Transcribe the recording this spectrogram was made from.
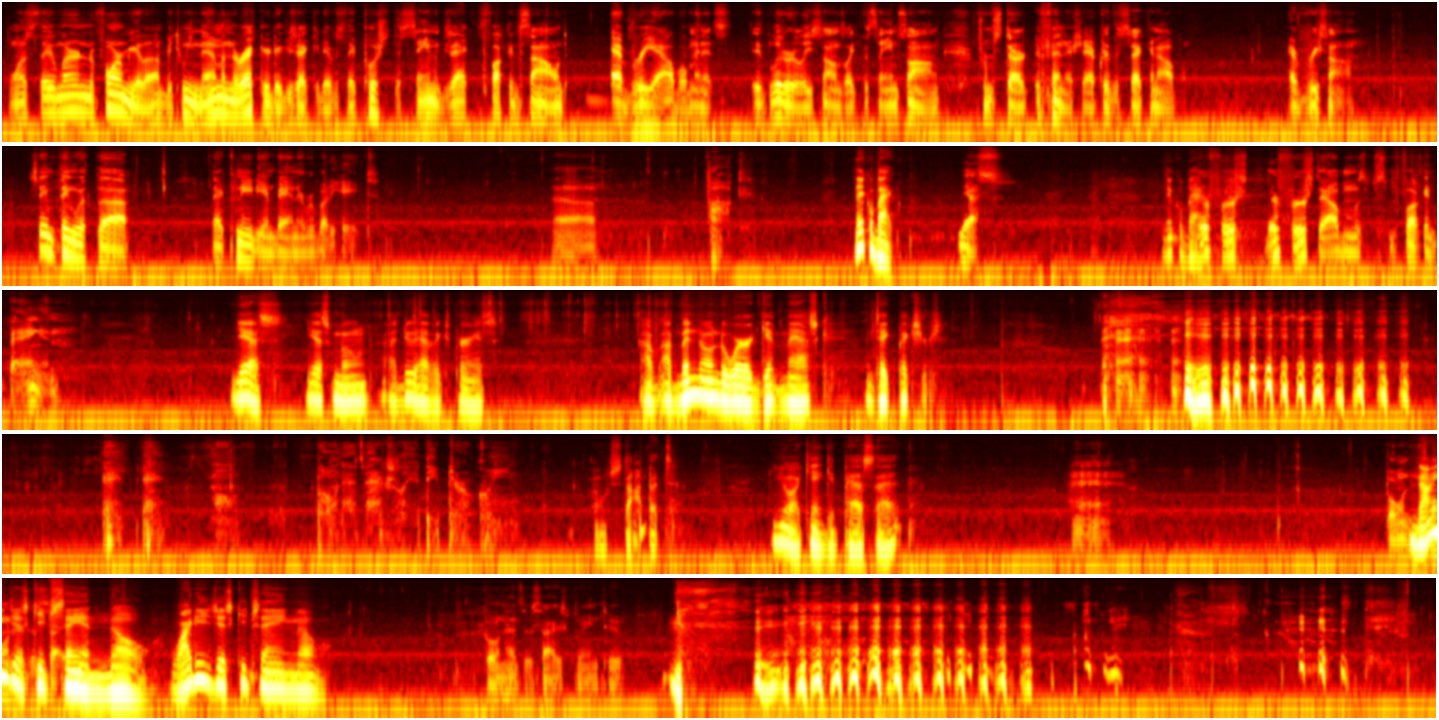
Once they learned the formula between them and the record executives, they pushed the same exact fucking sound every album, and it's it literally sounds like the same song from start to finish after the second album. Every song. Same thing with uh, that Canadian band everybody hates. Uh, fuck. Nickelback. Yes, Nickelback. their first their first album was fucking banging. Yes, yes, Moon. I do have experience. I've I've been known to wear a gimp mask and take pictures. Hey, hey, Moan. Bonehead's actually a deep throat queen. Oh, stop it! You know I can't get past that. Bone, Nine just keeps saying no. Why do you just keep saying no? Bone has a size queen too.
